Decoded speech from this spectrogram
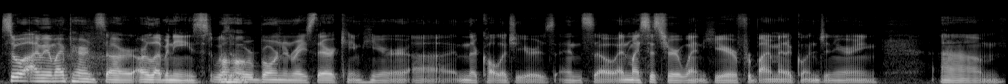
So I mean, my parents are, are Lebanese. Was Uh-huh. were born and raised there. Came here uh, in their college years, and so and my sister went here for biomedical engineering, um,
